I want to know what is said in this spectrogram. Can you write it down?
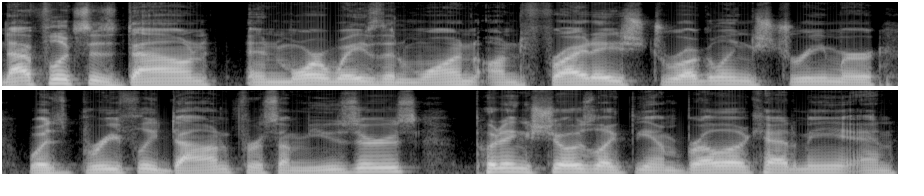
Netflix is down in more ways than one. On Friday, struggling streamer was briefly down for some users, putting shows like The Umbrella Academy and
